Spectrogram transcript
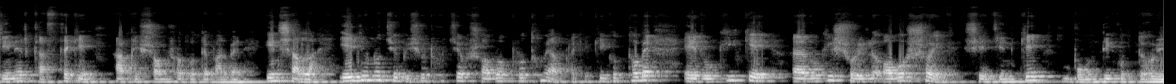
জিনের কাছ থেকে আপনি সংগ্রহ করতে পারবেন। ইনশাল্লাহ এই জন্য যে বিষয়টা হচ্ছে সর্বপ্রথমে আপনাকে কি করতে হবে, এই রোগীকে রোগীর শরীরে অবশ্যই সে জিনকে বন্দি করতে হবে।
